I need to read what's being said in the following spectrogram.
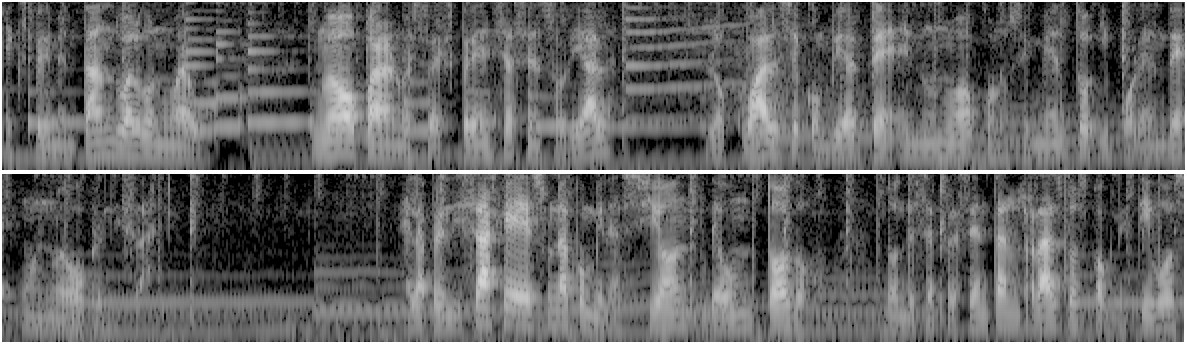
experimentando algo nuevo, nuevo para nuestra experiencia sensorial, lo cual se convierte en un nuevo conocimiento y por ende un nuevo aprendizaje. El aprendizaje es una combinación de un todo, donde se presentan rasgos cognitivos,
